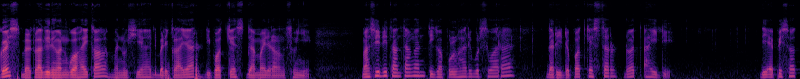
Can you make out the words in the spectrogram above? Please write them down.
guys, balik lagi dengan gua Haikal, manusia di balik layar di podcast Damai Dalam Sunyi. Masih di tantangan 30 hari bersuara dari thepodcaster.id. Di episode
